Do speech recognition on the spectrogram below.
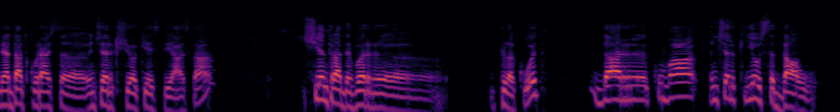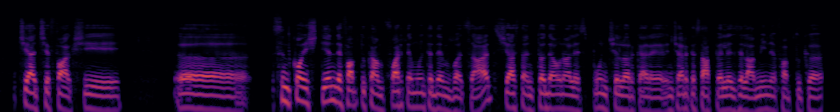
mi-a dat curaj să încerc și eu chestia asta și e într-adevăr uh, plăcut, dar cumva încerc eu să dau ceea ce fac și uh, sunt conștient de faptul că am foarte multe de învățat și asta întotdeauna le spun celor care încearcă să apeleze la mine faptul că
